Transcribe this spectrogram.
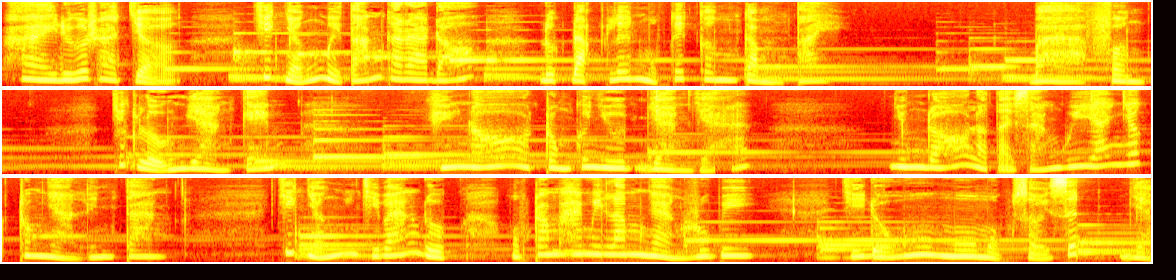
Hai đứa ra chợ, chiếc nhẫn 18 carat đó được đặt lên một cái cân cầm tay ba phân. Chất lượng vàng kém, khiến nó trông cứ như vàng giả. Nhưng đó là tài sản quý giá nhất trong nhà Linh Tang. Chiếc nhẫn chỉ bán được 125.000 ruby, chỉ đủ mua một sợi xích và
